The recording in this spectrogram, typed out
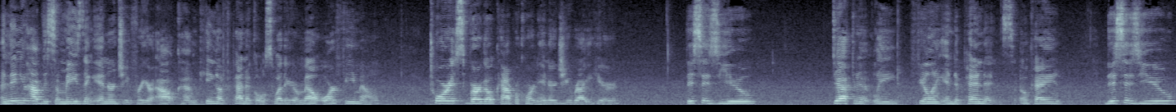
And then you have this amazing energy for your outcome. King of Pentacles, whether you're male or female. Taurus, Virgo, Capricorn energy right here. This is you definitely feeling independence, okay? This is you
